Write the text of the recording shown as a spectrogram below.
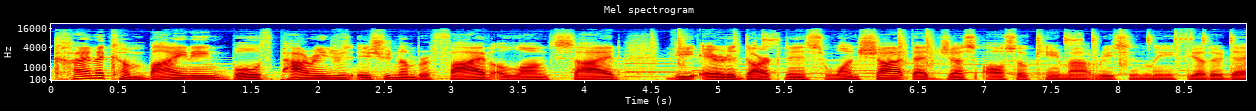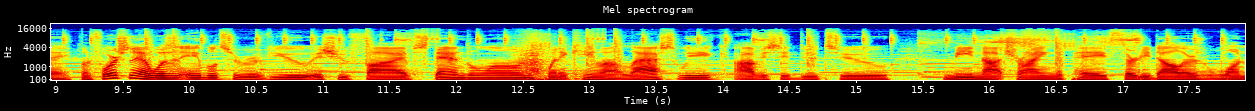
kind of combining both Power Rangers issue number 5 alongside the Heir to Darkness one-shot that just also came out recently the other day. Unfortunately, I wasn't able to review issue 5 standalone when it came out last week, obviously due to me not trying to pay $30 one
